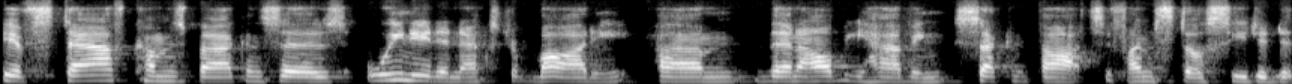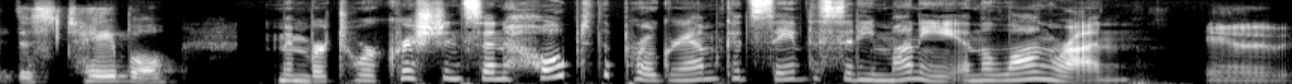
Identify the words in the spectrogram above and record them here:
If staff comes back and says, we need an extra body, um, then I'll be having second thoughts if I'm still seated at this table. Member Thor Christianson hoped the program could save the city money in the long run. And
